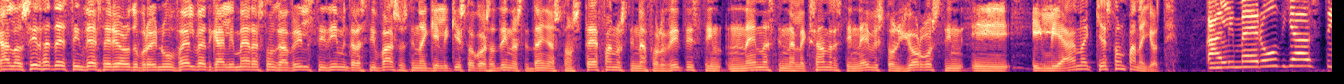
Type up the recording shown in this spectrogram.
Καλώς ήρθατε στην δεύτερη ώρα του πρωινού Velvet. Καλημέρα στον Γαβρίλ, στη Δήμητρα, στη Βάσο, στην Αγγελική, στον Κωνσταντίνο, στην Τάνια, στον Στέφανο, στην Αφροδίτη, στην Νένα, στην Αλεξάνδρα, στην Εύη, στον Γιώργο, στην ε, Ηλιάνα και στον Παναγιώτη. Καλημερούδια στη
